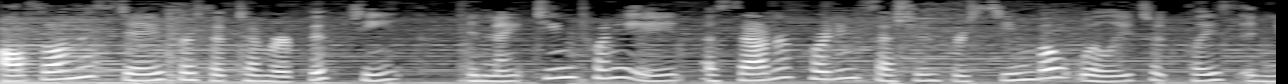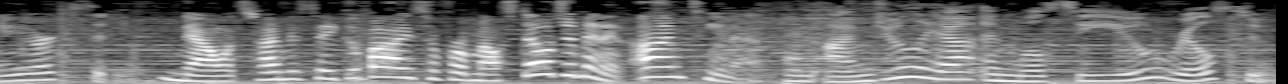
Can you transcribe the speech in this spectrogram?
Also on this day, for September 15th, in 1928, a sound recording session for Steamboat Willie took place in New York City. Now it's time to say goodbye, so for Mousetalgia Minute, I'm Tina. And I'm Julia, and we'll see you real soon.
